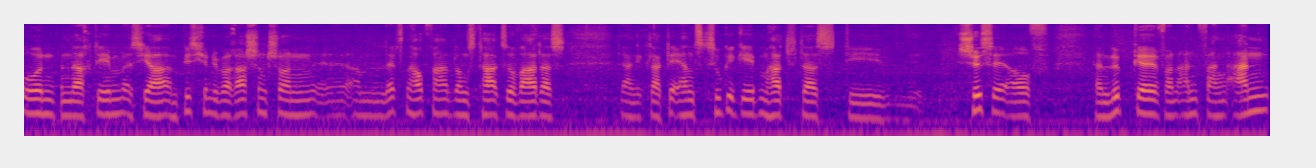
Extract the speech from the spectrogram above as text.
Und nachdem es ja ein bisschen überraschend schon äh, am letzten Hauptverhandlungstag so war, dass der Angeklagte Ernst zugegeben hat, dass die Schüsse auf Herrn Lübcke von Anfang an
